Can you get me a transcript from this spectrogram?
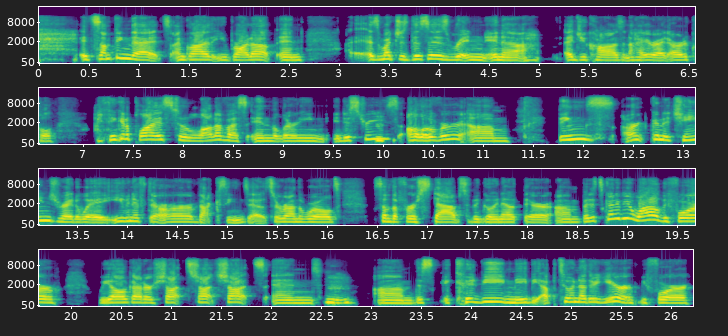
it's something that I'm glad that you brought up. And as much as this is written in a EDUCAUSE and a higher ed article, I think it applies to a lot of us in the learning industries mm-hmm. all over. Um, things aren't going to change right away, even if there are vaccines out. So around the world, some of the first stabs have been going out there, um, but it's going to be a while before we all got our shots, shots, shots, and mm-hmm. um, this it could be maybe up to another year before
